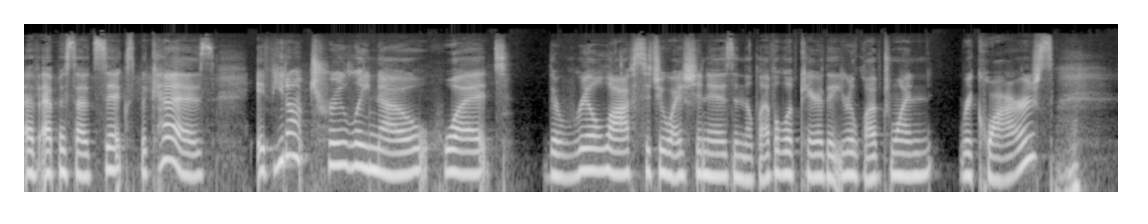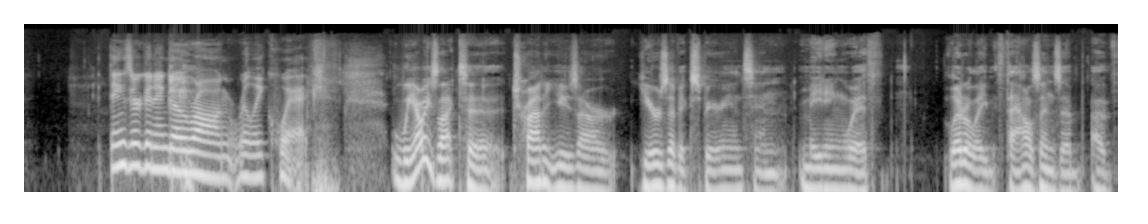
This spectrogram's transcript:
of episode six because if you don't truly know what the real life situation is and the level of care that your loved one requires, mm-hmm. things are going to go wrong really quick. we always like to try to use our years of experience in meeting with literally thousands of, of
